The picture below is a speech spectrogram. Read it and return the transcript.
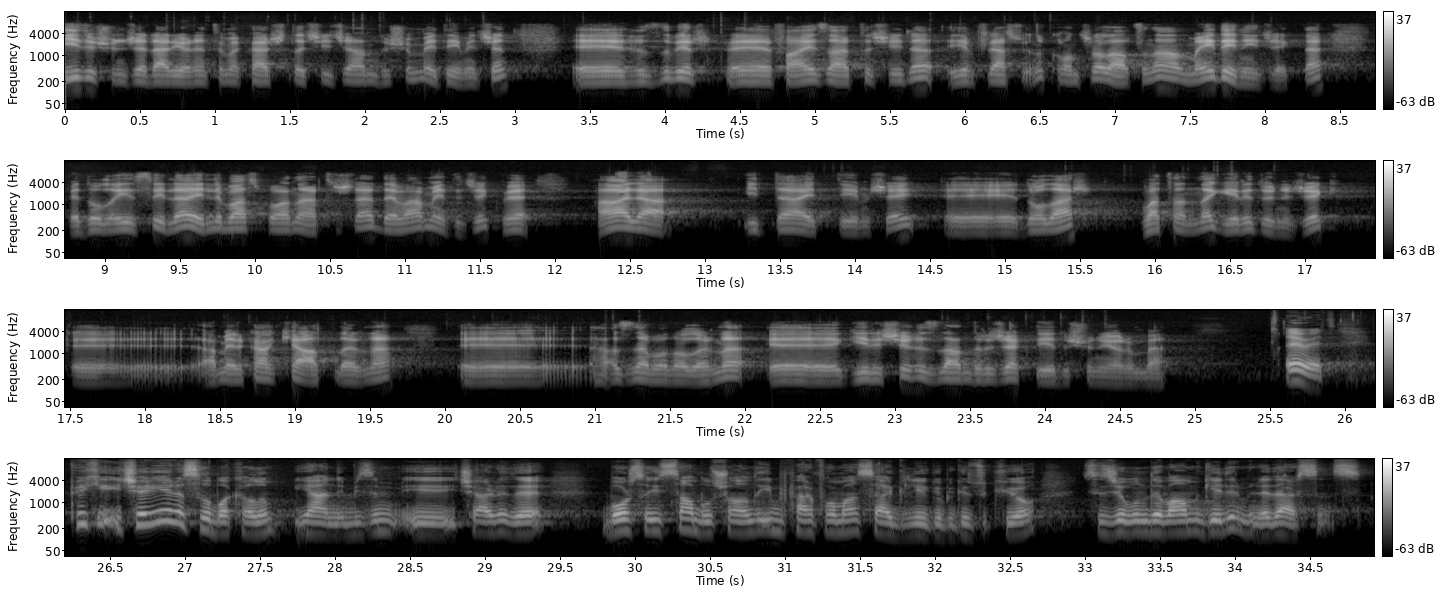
iyi düşünceler yönetime karşı taşıyacağını düşünmediğim için e, hızlı bir e, faiz artışıyla enflasyonu kontrol altına almayı deneyecekler. Ve dolayısıyla 50 bas puan artışlar devam edecek ve hala iddia ettiğim şey e, dolar vatanına geri dönecek. E, Amerikan kağıtlarına, e, hazine bonolarına e, girişi hızlandıracak diye düşünüyorum ben. Evet. Peki içeriye nasıl bakalım? Yani bizim e, içeride de Borsa İstanbul şu anda iyi bir performans sergiliyor gibi gözüküyor. Sizce bunun devamı gelir mi? Ne dersiniz?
